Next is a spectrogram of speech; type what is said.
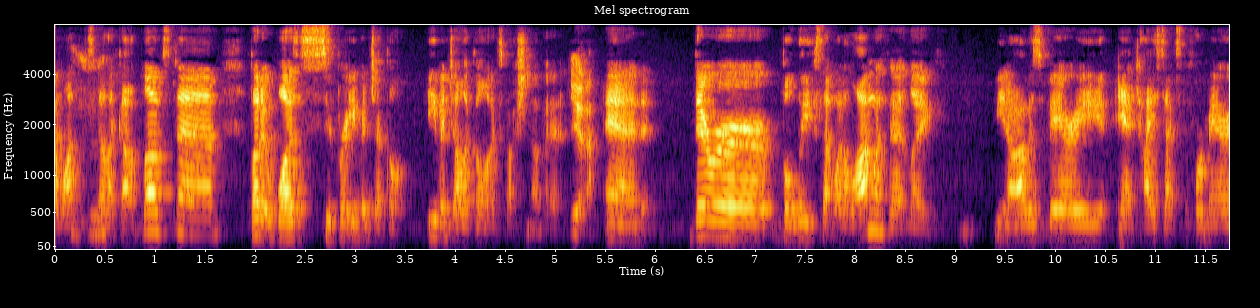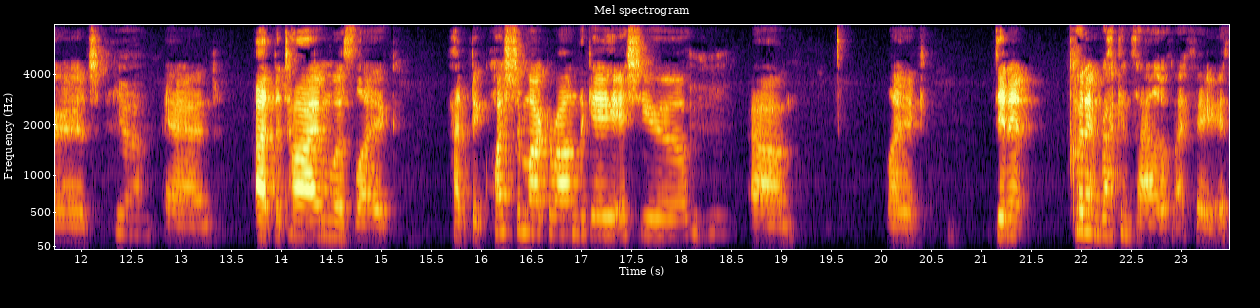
I want them to know Mhm. that God loves them. But it was a super evangelical evangelical expression of it. Yeah. And there were beliefs that went along with it, like. You know, I was very anti-sex before marriage yeah. and at the time was like had a big question mark around the gay issue Mhm. um, like didn't couldn't reconcile it with my faith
